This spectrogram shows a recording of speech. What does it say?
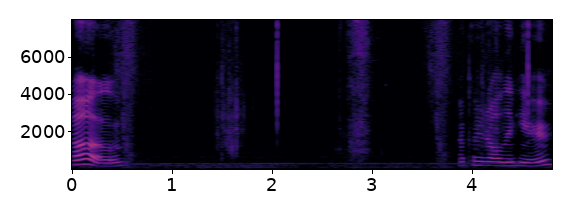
Oh. I put it all in here.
